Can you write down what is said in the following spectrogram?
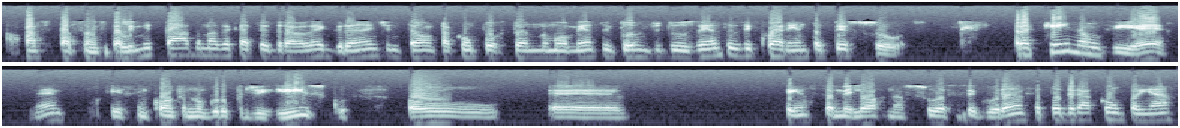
A participação está limitada, mas a catedral é grande, então está comportando no momento em torno de 240 pessoas. Para quem não vier, né, porque se encontra no grupo de risco ou é, pensa melhor na sua segurança, poderá acompanhar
